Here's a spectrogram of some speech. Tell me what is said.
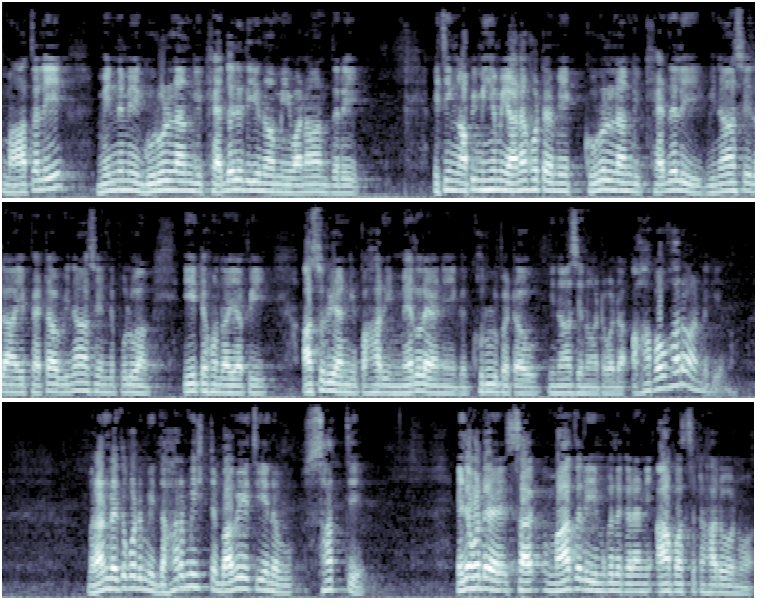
මාතලි මෙන්න මේ ගුරුල්ලන්ගේ කැදලි තියෙනවා මේ වනාන්තරේ. ඉතින් අපි මෙහෙම යනකොට මේ කුරුල්ලන්ගේ කැදලි විනාශ වෙලා ඒ පැටව විනාශ වෙන්න පුළුවන්. ඊට හොඳයි අපි අසුරයන්ගේ පහරින් මැරලා යන එක කුරුළු පැටව විනාශ වෙනවට වඩා අහපව හරවන්න කියනවා. බලන්න එතකොට මේ ධර්මිෂ්ඨ භවයේ තියෙන සත්‍ය. එතකොට මාතලී මොකද කරන්නේ ආපස්සට හරවනවා.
